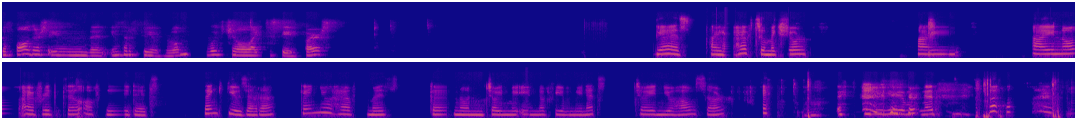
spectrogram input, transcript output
the folders in the interview room, would you like to see first? Yes, I have to make sure. I I know every detail of the dates. Thank you, Zara. Can you have Miss Gagnon join me in a few minutes? Join you how, sir? Few minutes.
